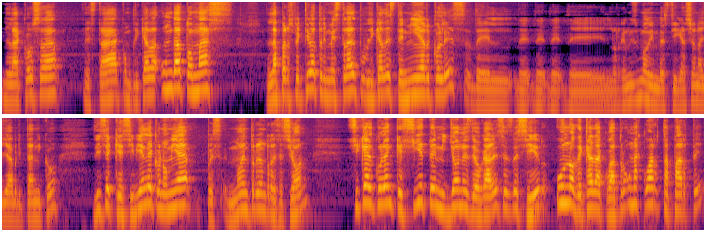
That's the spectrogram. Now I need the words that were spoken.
la cosa está complicada. Un dato más, la perspectiva trimestral publicada este miércoles del, organismo de investigación allá británico dice que si bien la economía pues, no entró en recesión, sí calculan que 7 millones de hogares, es decir, uno de cada cuatro, una cuarta parte,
